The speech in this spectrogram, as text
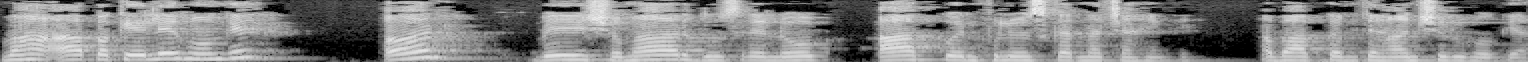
وہاں آپ اکیلے ہوں گے اور بے شمار دوسرے لوگ آپ کو انفلوئنس کرنا چاہیں گے۔ اب آپ کا امتحان شروع ہو گیا۔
